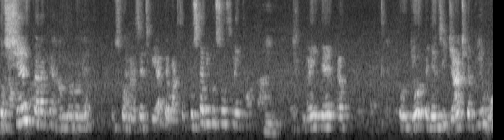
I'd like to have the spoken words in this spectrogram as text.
तो सेम तरह के हम लोगों ने उसको मैसेज किया कि व्हाट्सएप उसका भी कोई सोर्स नहीं था। हम्म, भाई ये अब तो जो एजेंसी जाँच करती है वो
